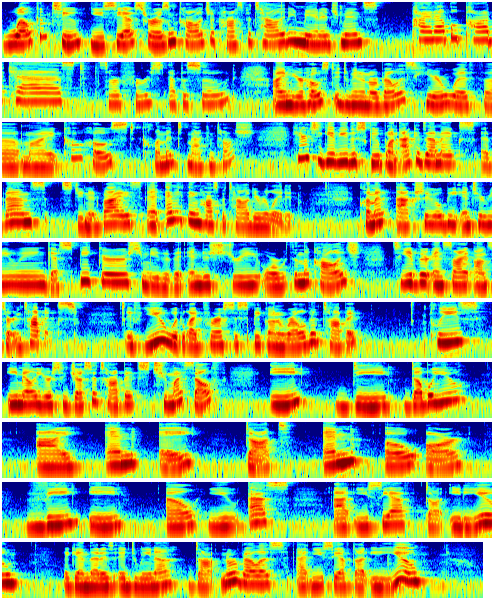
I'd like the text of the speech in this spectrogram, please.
Welcome to UCF's Rosen College of Hospitality Management's Pineapple Podcast. It's our first episode. I'm your host, Edwina Norvelus, here with uh, my co host, Clement McIntosh, here to give you the scoop on academics, events, student advice, and anything hospitality related. Clement actually will be interviewing guest speakers from either the industry or within the college to give their insight on certain topics. If you would like for us to speak on a relevant topic, please email your suggested topics to myself, E D W I N A dot N O R V E L U S at ucf.edu. Again, that is edwina.norvelus at ucf.edu.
